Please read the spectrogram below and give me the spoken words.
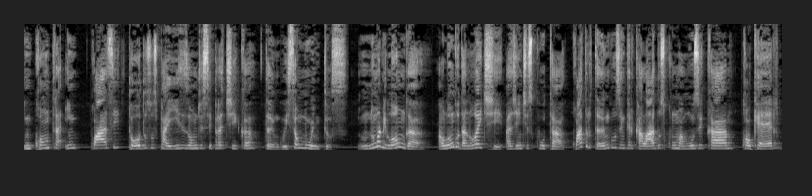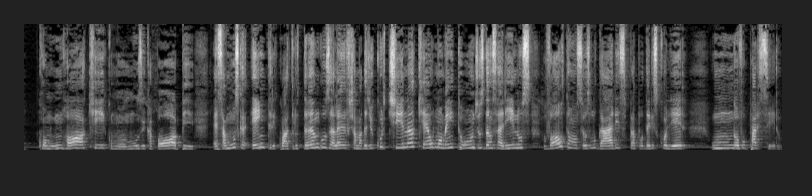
encontra em quase todos os países onde se pratica tango, e são muitos. Numa milonga, ao longo da noite, a gente escuta quatro tangos intercalados com uma música qualquer, como um rock, como música pop. Essa música entre quatro tangos, ela é chamada de cortina, que é o momento onde os dançarinos voltam aos seus lugares para poder escolher um novo parceiro.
